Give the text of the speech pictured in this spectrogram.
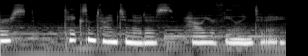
First, take some time to notice how you're feeling today.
